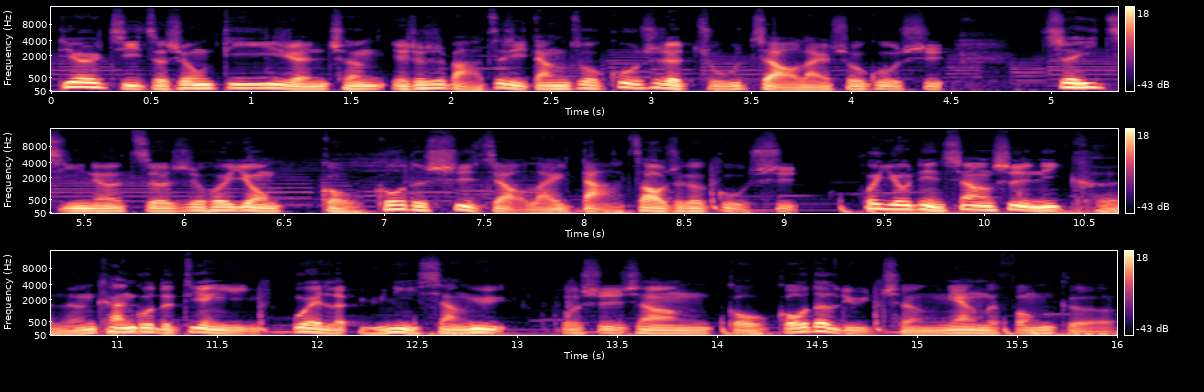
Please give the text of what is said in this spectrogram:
第二集则是用第一人称，也就是把自己当做故事的主角来说故事。这一集呢，则是会用狗狗的视角来打造这个故事，会有点像是你可能看过的电影《为了与你相遇》，或是像《狗狗的旅程》那样的风格。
